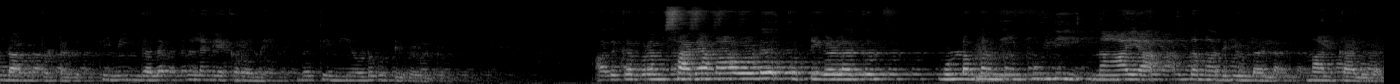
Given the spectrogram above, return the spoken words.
ഉണ്ടാകപ്പെട്ടത്. തിമിങ്കലം എന്നെല്ലാം കേക്കറോമേ ഇത് തിമിയോട് കുട്ടികളൊക്കെ. അതുക്കപ്പുറം സരമാവോട് കുട്ടികളൊക്കെ. മുള്ളമ്പന്നി പുലി നായ എന്ന മാതിരിയുള്ളതല്ല നാൽക്കാലുകൾ.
